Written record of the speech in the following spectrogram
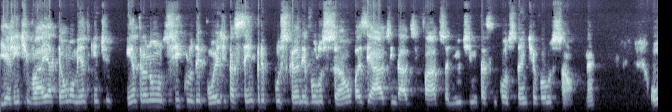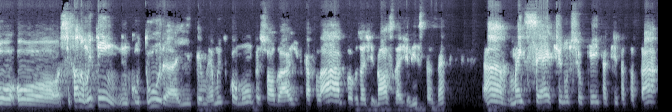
e a gente vai até o momento que a gente entra num ciclo depois de estar tá sempre buscando evolução baseados em dados e fatos ali, o time está em constante evolução, né? O, o, se fala muito em, em cultura e tem, é muito comum o pessoal do ágil ficar falando, ah, os agi, nós, agilistas, né? Ah, mindset, não sei o que, tá, tá, tá, tá.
